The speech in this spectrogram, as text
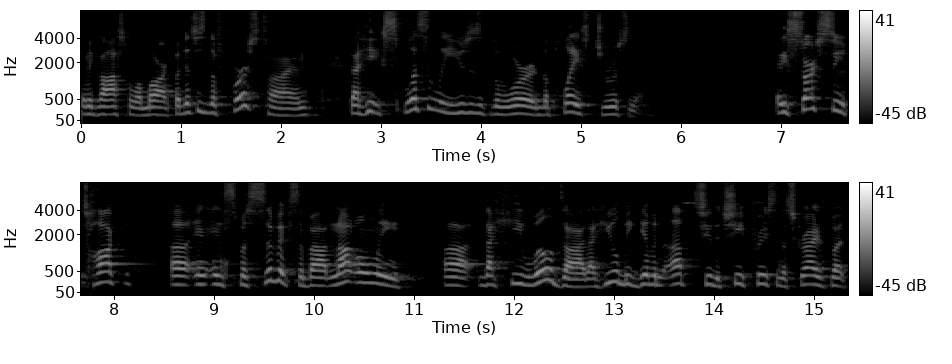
in the Gospel of Mark, but this is the first time that he explicitly uses the word, the place, Jerusalem. And he starts to talk uh, in, in, specifics about not only uh, that he will die, that he will be given up to the chief priests and the scribes, but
